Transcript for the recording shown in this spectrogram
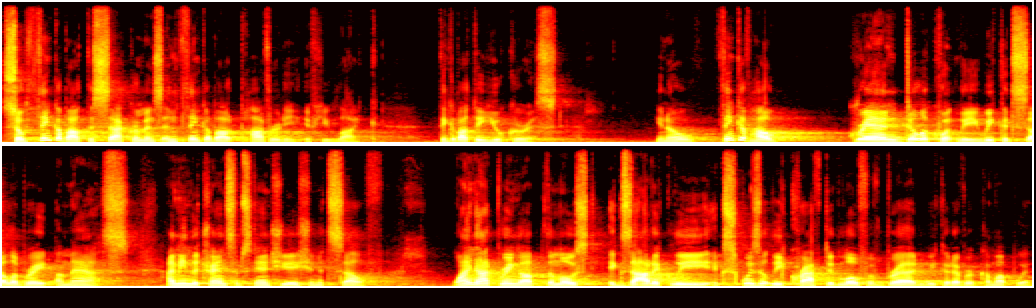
So think about the sacraments and think about poverty, if you like. Think about the Eucharist. You know, think of how grandiloquently we could celebrate a Mass. I mean, the transubstantiation itself. Why not bring up the most exotically, exquisitely crafted loaf of bread we could ever come up with?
